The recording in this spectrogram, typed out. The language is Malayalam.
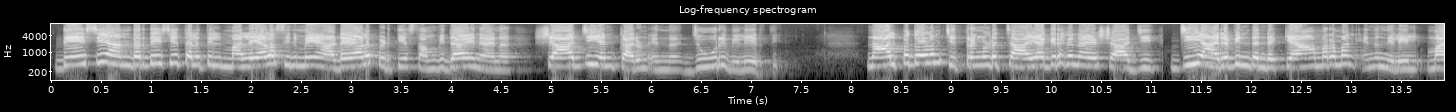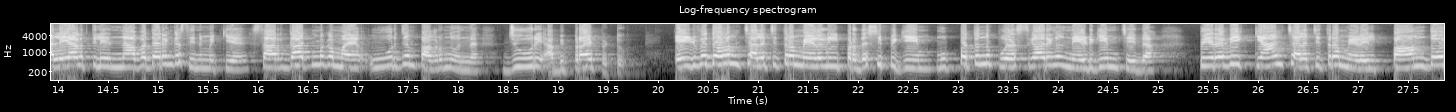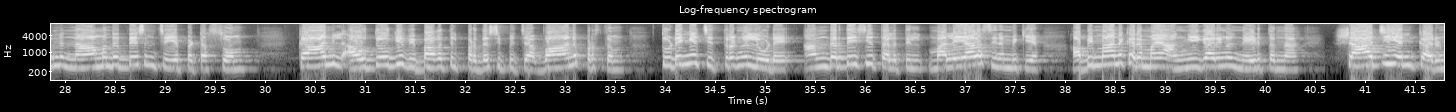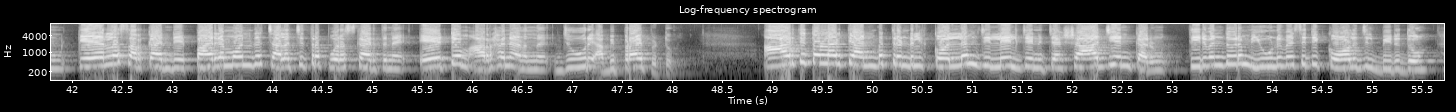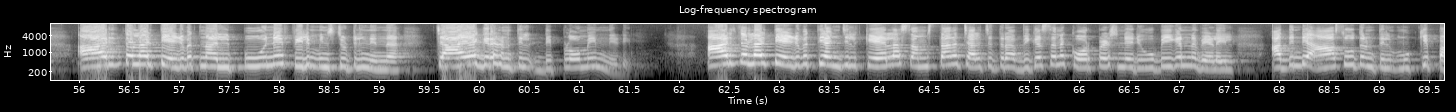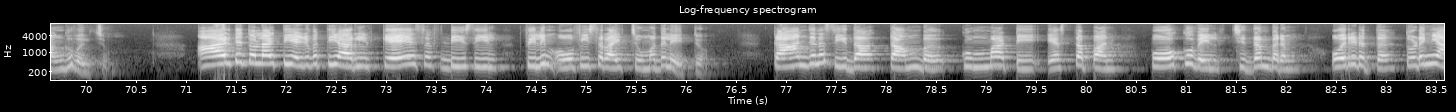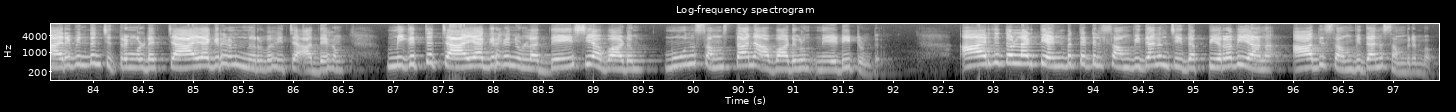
ദേശീയ അന്തർദേശീയ തലത്തിൽ മലയാള സിനിമയെ അടയാളപ്പെടുത്തിയ സംവിധായകനാണ് ഷാജി എൻ കരുൺ എന്ന് ജൂറി വിലയിരുത്തി. നാൽപ്പതോളം ചിത്രങ്ങളുടെ ഛായാഗ്രഹനായ ഷാജി ജി അരവിന്ദന്റെ ക്യാമറമാൻ എന്ന നിലയിൽ മലയാളത്തിലെ നവതരംഗ സിനിമയ്ക്ക് സർഗാത്മകമായ ഊർജം പകർന്നുവെന്ന് ജൂറി അഭിപ്രായപ്പെട്ടു. എഴുപതോളം ചലച്ചിത്ര മേളകളിൽ പ്രദർശിപ്പിക്കുകയും മുപ്പത്തൊന്ന് പുരസ്കാരങ്ങൾ നേടുകയും ചെയ്ത പിറവി ക്യാൻ ചലച്ചിത്ര മേളയിൽ പാംതോറിന് നാമനിർദ്ദേശം ചെയ്യപ്പെട്ട സ്വം കാനിൽ ഔദ്യോഗിക വിഭാഗത്തിൽ പ്രദർശിപ്പിച്ച വാനപ്രസ്ഥം തുടങ്ങിയ ചിത്രങ്ങളിലൂടെ അന്തർദേശീയ തലത്തിൽ മലയാള സിനിമയ്ക്ക് അഭിമാനകരമായ അംഗീകാരങ്ങൾ നേടിത്തന്ന ഷാജി എൻ കരുൺ കേരള സർക്കാരിന്റെ പരമോന്നത ചലച്ചിത്ര പുരസ്കാരത്തിന് ഏറ്റവും അർഹനാണെന്ന് ജൂറി അഭിപ്രായപ്പെട്ടു. ആയിരത്തി തൊള്ളായിരത്തി അൻപത്തിരണ്ടിൽ കൊല്ലം ജില്ലയിൽ ജനിച്ച ഷാജി എൻ കരുൺ തിരുവനന്തപുരം യൂണിവേഴ്സിറ്റി കോളേജിൽ ബിരുദവും ആയിരത്തി തൊള്ളായിരത്തി എഴുപത്തിനാലിൽ പൂനെ ഫിലിം ഇൻസ്റ്റിറ്റ്യൂട്ടിൽ നിന്ന് ഛായാഗ്രഹണത്തിൽ ഡിപ്ലോമയും നേടി. ആയിരത്തി തൊള്ളായിരത്തി എഴുപത്തി അഞ്ചിൽ കേരള സംസ്ഥാന ചലച്ചിത്ര വികസന കോർപ്പറേഷന്റെ രൂപീകരണ വേളയിൽ അതിന്റെ ആസൂത്രണത്തിൽ മുഖ്യ പങ്ക് വഹിച്ചു. ആയിരത്തി തൊള്ളായിരത്തി എഴുപത്തിയാറിൽ കെ എസ് എഫ് ഡി സിയിൽ ഫിലിം ഓഫീസറായി ചുമതലയേറ്റു. കാഞ്ചന സീത തമ്പ് കുമ്മാട്ടി എസ്തപ്പാൻ പോക്കുവെയിൽ ചിദംബരം ഒരിടത്ത് തുടങ്ങിയ അരവിന്ദൻ ചിത്രങ്ങളുടെ ഛായാഗ്രഹണം നിർവഹിച്ച അദ്ദേഹം മികച്ച ഛായാഗ്രഹനുള്ള ദേശീയ അവാർഡും മൂന്ന് സംസ്ഥാന അവാർഡുകളും നേടിയിട്ടുണ്ട്. ആയിരത്തി തൊള്ളായിരത്തി എൺപത്തെട്ടിൽ സംവിധാനം ചെയ്ത പിറവിയാണ് ആദ്യ സംവിധാന സംരംഭം.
